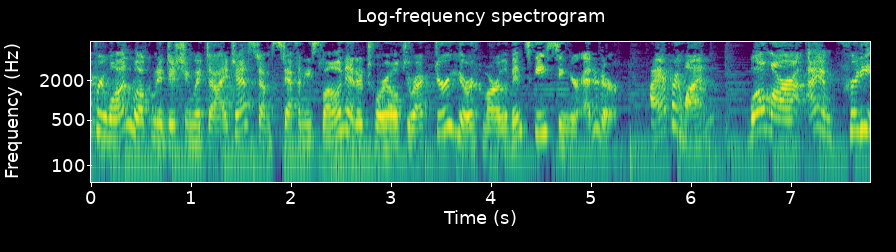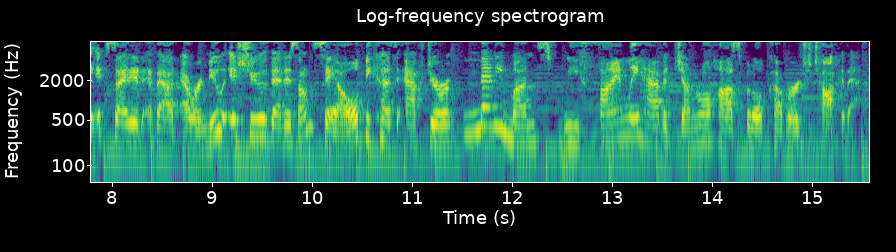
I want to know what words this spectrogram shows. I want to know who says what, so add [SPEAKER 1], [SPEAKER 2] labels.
[SPEAKER 1] Hi, everyone. Welcome to Dishing with Digest. I'm Stephanie Sloan, editorial director, here with Mara Levinsky, senior editor.
[SPEAKER 2] Hi, everyone.
[SPEAKER 1] Well, Mara, I am pretty excited about our new issue that is on sale because after many months, we finally have a General Hospital cover to talk about.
